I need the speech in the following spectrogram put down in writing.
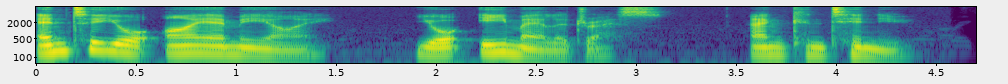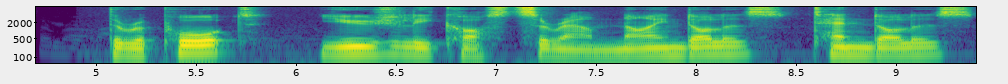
Enter your IMEI, your email address, and continue. The report usually costs around $9, $10,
